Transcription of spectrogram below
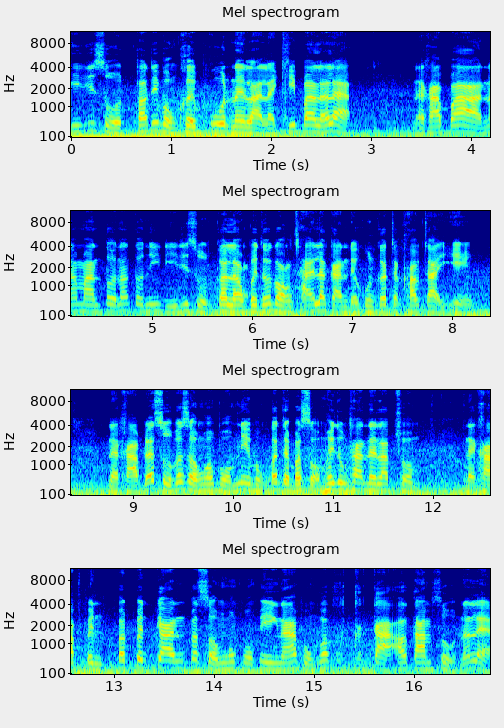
ดีที่สุด เท่าที่ผมเคยพูดในหลาย ๆ คลิปมาแล้วแหละนะครับว่าน้ำมันตัวนั้นตัวนี้ดีที่สุดก็ลองไปทดลองใช้แล้วกันเดี๋ยวคุณก็จะเข้าใจเองนะครับและสูตรผสมของผมนี่ผมก็จะผสมให้ทุกท่านได้รับชม นะครับเป็นเป็นการผสมของผมเองนะ ผมก็กะเอาตามสูตรนั่นแหละ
